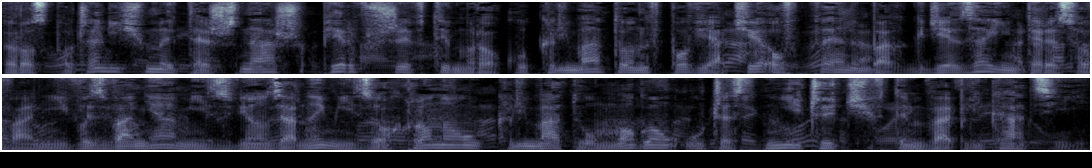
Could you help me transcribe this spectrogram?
Rozpoczęliśmy też nasz pierwszy w tym roku klimaton w powiacie Offenbach, gdzie zainteresowani wyzwaniami związanymi z ochroną klimatu mogą uczestniczyć w tym w aplikacji.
